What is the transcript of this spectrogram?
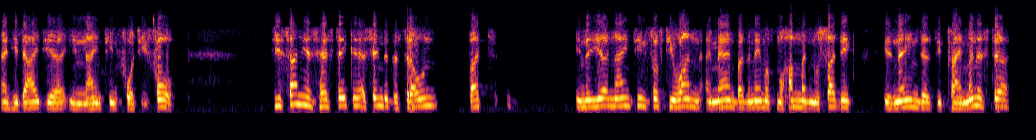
and he died here in 1944. His son has taken, ascended the throne, but in the year 1951, a man by the name of Muhammad Musaddiq is named as the prime minister,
